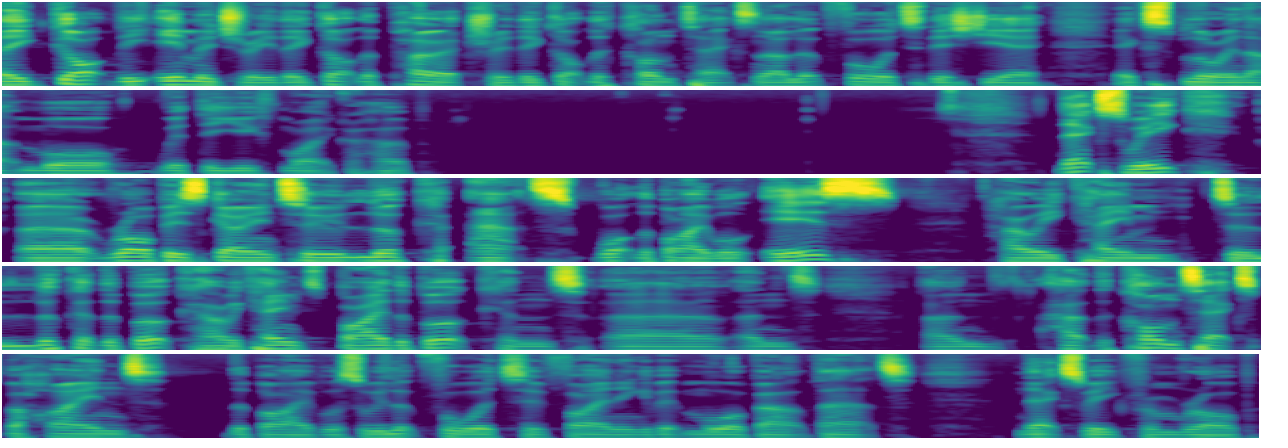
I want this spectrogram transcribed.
They got the imagery, they got the poetry, they got the context, and I look forward to this year exploring that more with the Youth Micro Hub. Next week, uh, Rob is going to look at what the Bible is, how he came to look at the book, how he came to buy the book, and, uh, and, and the context behind the Bible. So we look forward to finding a bit more about that next week from Rob.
